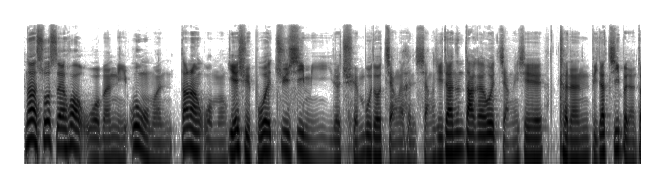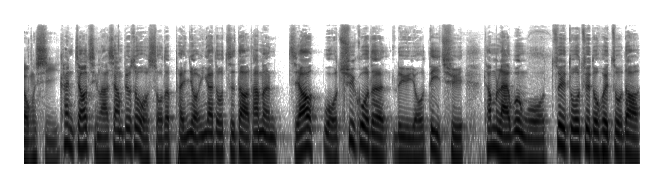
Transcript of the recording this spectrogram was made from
那说实在话，我们你问我们，当然我们也许不会巨细靡遗的全部都讲的很详细，但是大概会讲一些可能比较基本的东西。看交情啦，像比如说我熟的朋友应该都知道，他们只要我去过的旅游地区，他们来问我，最多最多会做到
